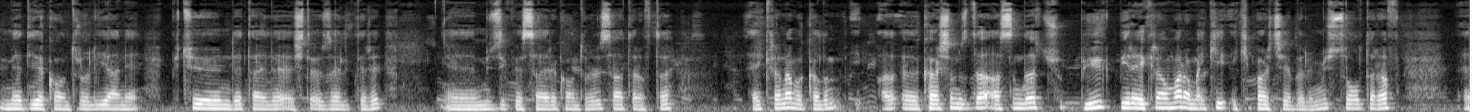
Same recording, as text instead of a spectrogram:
medya kontrolü yani bütün detaylı işte özellikleri e, müzik vesaire kontrolü sağ tarafta. Ekrana bakalım. E, Karşımızda aslında büyük bir ekran var ama iki, iki parçaya bölünmüş. Sol taraf e,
